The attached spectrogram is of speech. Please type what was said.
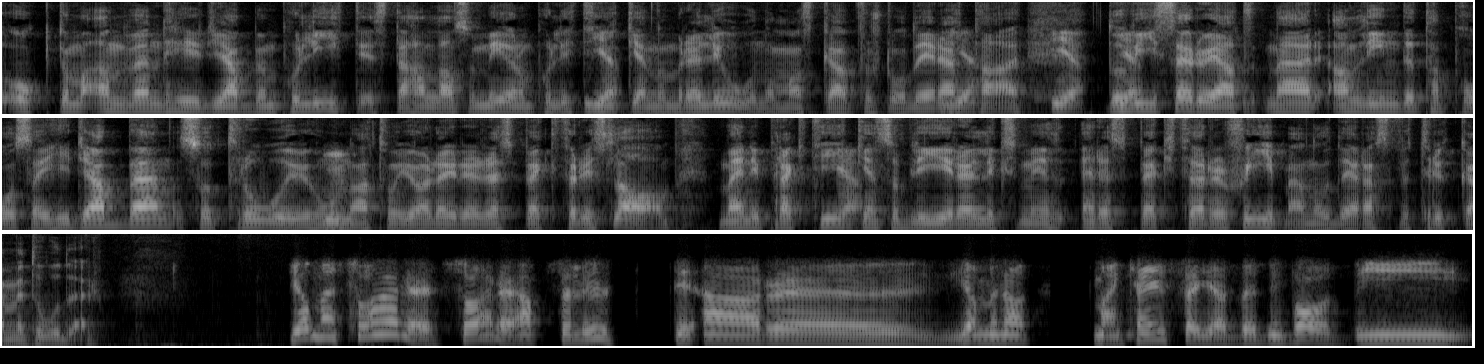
och de använder hijaben politiskt. Det handlar alltså mer om politik yeah. än om religion om man ska förstå det rätt yeah. här. Yeah. Då visar ju att när Ann Linde tar på sig hijaben så tror ju hon mm. att hon gör det i respekt för islam. Men i praktiken så blir det liksom en respekt för regimen och deras förtryckarmetoder. Ja, men så är det. Så är det absolut. Det är, eh, jag menar, man kan ju säga, vet ni vad, vi,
